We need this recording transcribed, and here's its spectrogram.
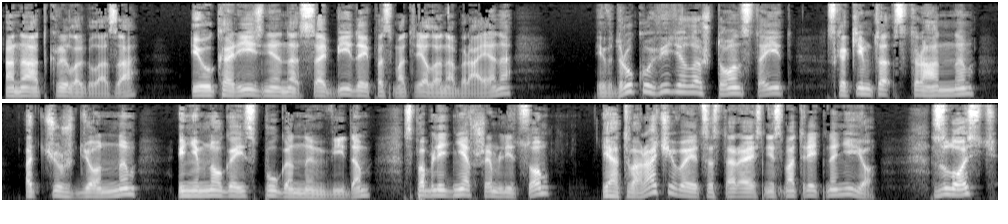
Она открыла глаза и укоризненно с обидой посмотрела на Брайана и вдруг увидела, что он стоит с каким-то странным, отчужденным и немного испуганным видом, с побледневшим лицом и отворачивается, стараясь не смотреть на нее. Злость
